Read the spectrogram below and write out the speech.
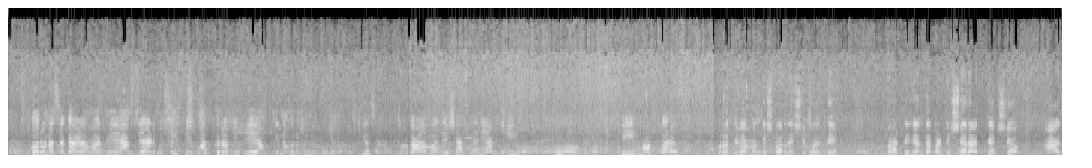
कोरोनाच्या काळामध्ये आमची ॲडमिशन फी माफ करावी हे आमची नम्र विनंती. आहे. काळामध्ये शासनाने आमची फी माफ करावी. प्रतिभा मंगेश परदेशी बोलते. भारतीय जनता पार्टी शहर अध्यक्ष आज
